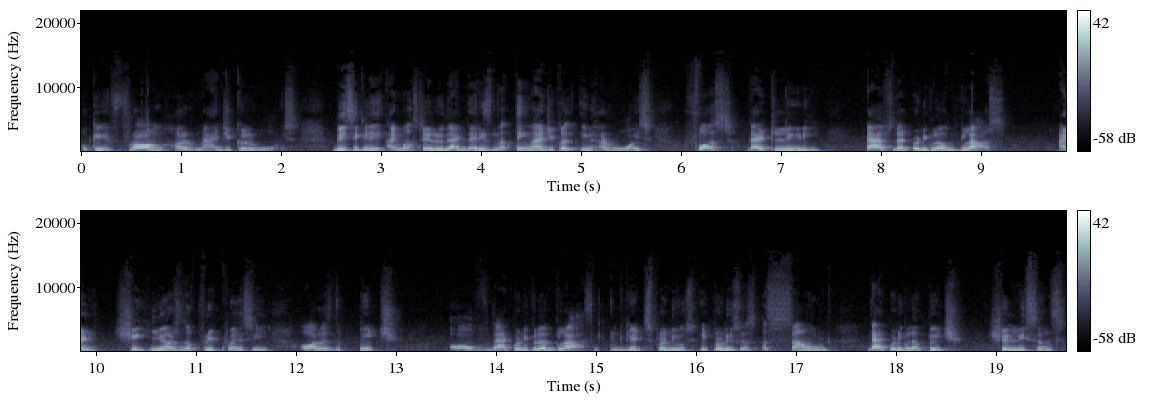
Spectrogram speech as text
okay from her magical voice. Basically i must tell you that there is nothing magical in her voice. First that lady taps that particular glass and she hears the frequency or as the pitch of that particular glass. It gets produced. It produces a sound. That particular pitch she listens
